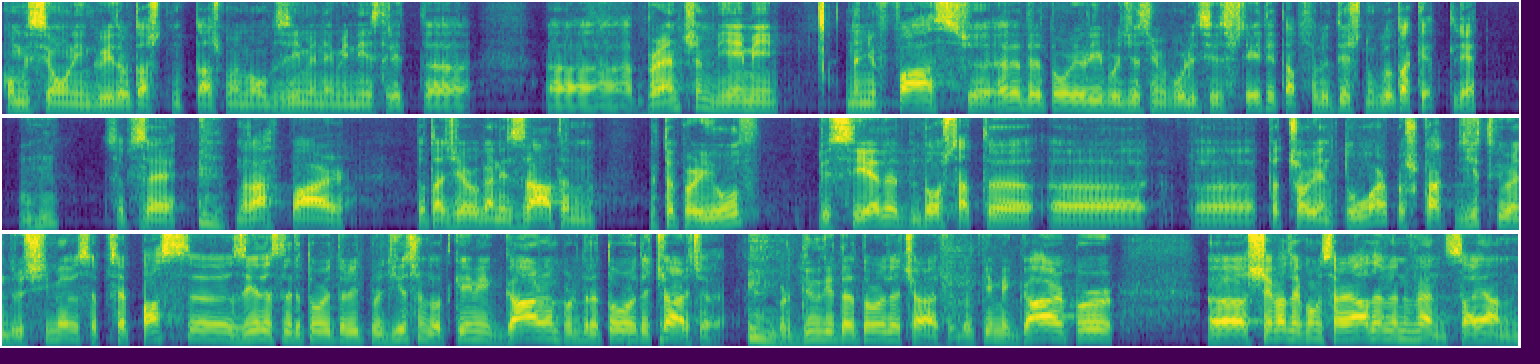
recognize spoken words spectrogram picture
komisioni i ngritur tashmë me udhëzimin e ministrit të Brendshëm. Jemi në një fazë që edhe drejtori i ri i përgjithshëm i policisë së shtetit absolutisht nuk do ta ketë të lehtë, mhm. sepse në radhë të parë do ta gjejë organizatën Në këtë periudhë, disi edhe ndoshta të të çorientuar për shkak të gjithë këtyre ndryshimeve, sepse pas zgjedhjes së drejtorit të ri të përgjithshëm do të kemi garën për drejtorët e qarqeve, për 12 drejtorët e qarqeve, do të kemi garë për shefat e komisariateve në vend, se janë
